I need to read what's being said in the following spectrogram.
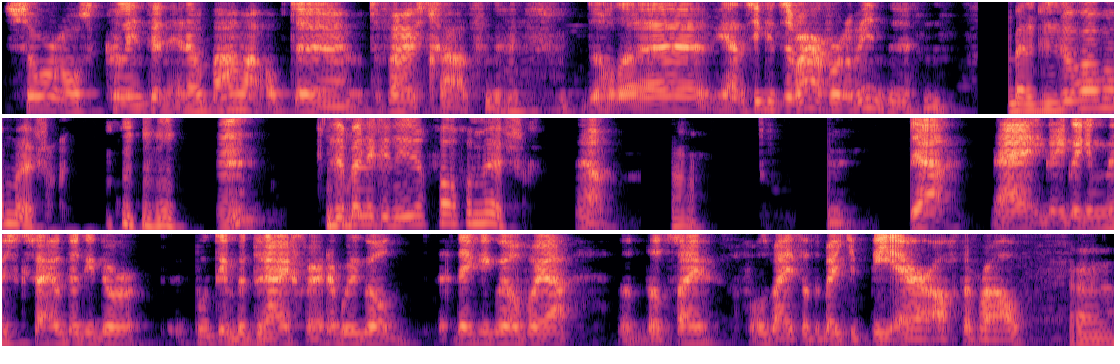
Soros, Clinton en Obama op de, op de vuist gaat, dan, eh, ja, dan zie ik het zwaar voor hem in. Dan ben ik in ieder geval van Musk. Hm? Dan ben ik in ieder geval van Musk. Ja. Oh. Ja, nee, ik, ik weet niet, Musk zei ook dat hij door Poetin bedreigd werd. Daar moet ik wel, denk ik wel van ja, dat, dat zij, volgens mij is dat een beetje PR-achter verhaal. Uh,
